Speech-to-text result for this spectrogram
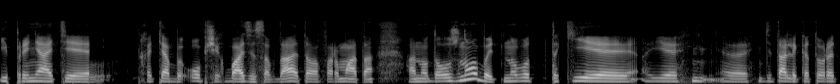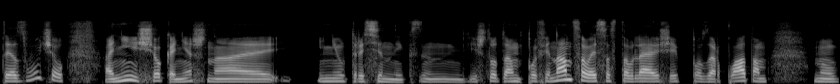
и принятие хотя бы общих базисов да, этого формата, оно должно быть, но вот такие э, детали, которые ты озвучил, они еще, конечно, и не утрясены. И что там по финансовой составляющей, по зарплатам, ну,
